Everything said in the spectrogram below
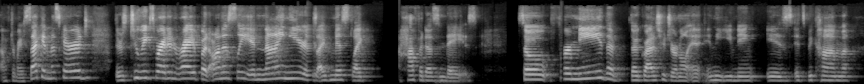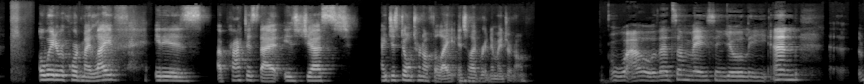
after my second miscarriage, there's two weeks where I didn't write, but honestly, in nine years, I've missed like half a dozen days. So for me, the the gratitude journal in, in the evening is it's become a way to record my life. It is a practice that is just I just don't turn off the light until I've written in my journal. Wow, that's amazing, Yuli. And uh,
